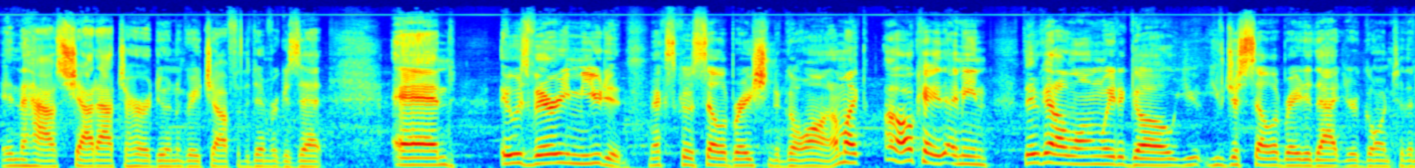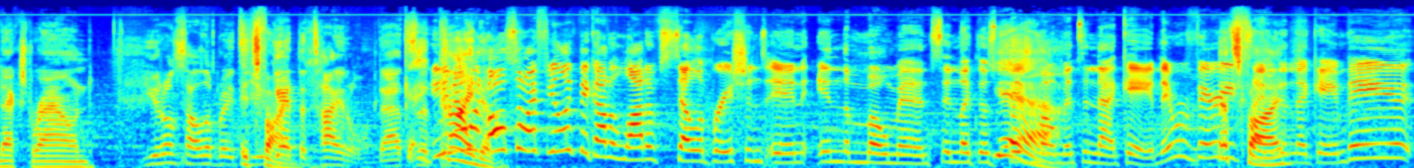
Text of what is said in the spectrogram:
in the house. Shout out to her, doing a great job for the Denver Gazette. And it was very muted, Mexico's celebration to go on. I'm like, oh, okay. I mean, they've got a long way to go. You, you just celebrated that. You're going to the next round. You don't celebrate till It's you fine. get the title. That's the You You know Kind what? of. Also, I feel like they got a lot of celebrations in in the moments, in like those big moments in that game. They were very That's excited fine. in that game. They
